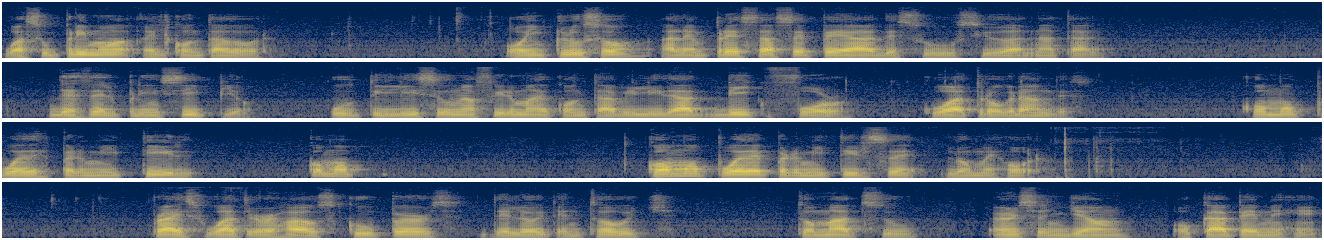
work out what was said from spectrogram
o a su primo el contador, o incluso a la empresa CPA de su ciudad natal. Desde el principio, utilice una firma de contabilidad Big Four, cuatro grandes. ¿Cómo puedes permitir, cómo, cómo puede permitirse lo mejor? PricewaterhouseCoopers, Deloitte Touch, Tomatsu, Ernst Young o KPMG.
